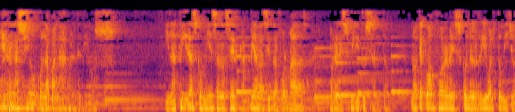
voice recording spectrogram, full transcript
es relación con la palabra de Dios. Y las vidas comienzan a ser cambiadas y transformadas por el Espíritu Santo. No te conformes con el río al tobillo.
